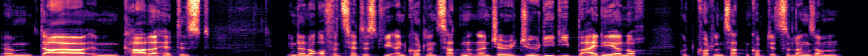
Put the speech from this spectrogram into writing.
ähm, da im Kader hättest, in deiner Offense hättest, wie ein Cortland Sutton und ein Jerry Judy, die beide ja noch Gut, Cortland Sutton kommt jetzt so langsam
